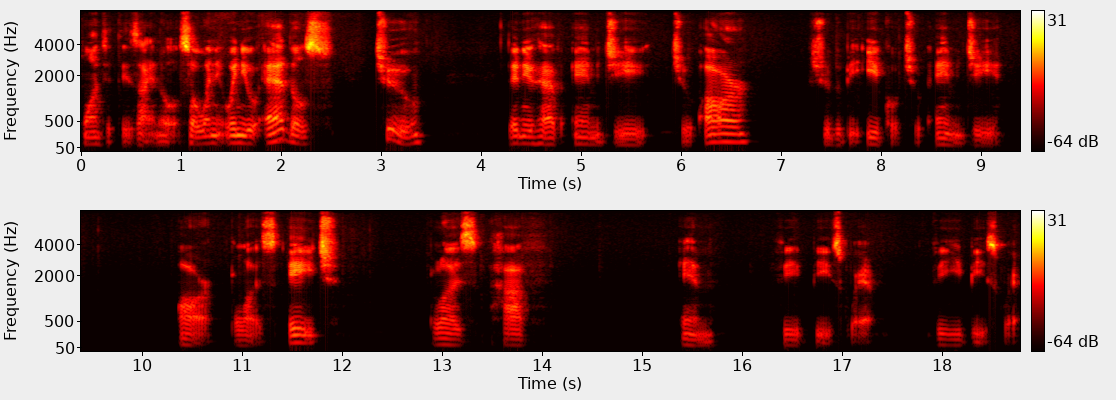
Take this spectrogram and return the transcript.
quantities I know. So when, when you add those two, then you have mg to r should be equal to mg r plus h plus half mvb square, vb square.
